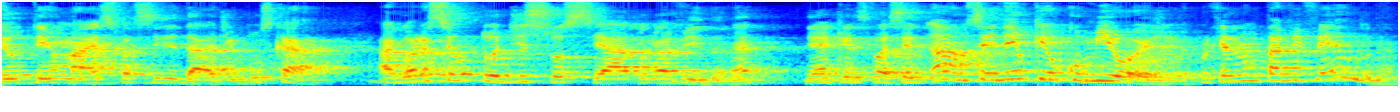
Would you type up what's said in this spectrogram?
eu tenho mais facilidade em buscar. Agora, se eu estou dissociado na vida, né? Tem aqueles pacientes, ah, não sei nem o que eu comi hoje, porque ele não está vivendo, né?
